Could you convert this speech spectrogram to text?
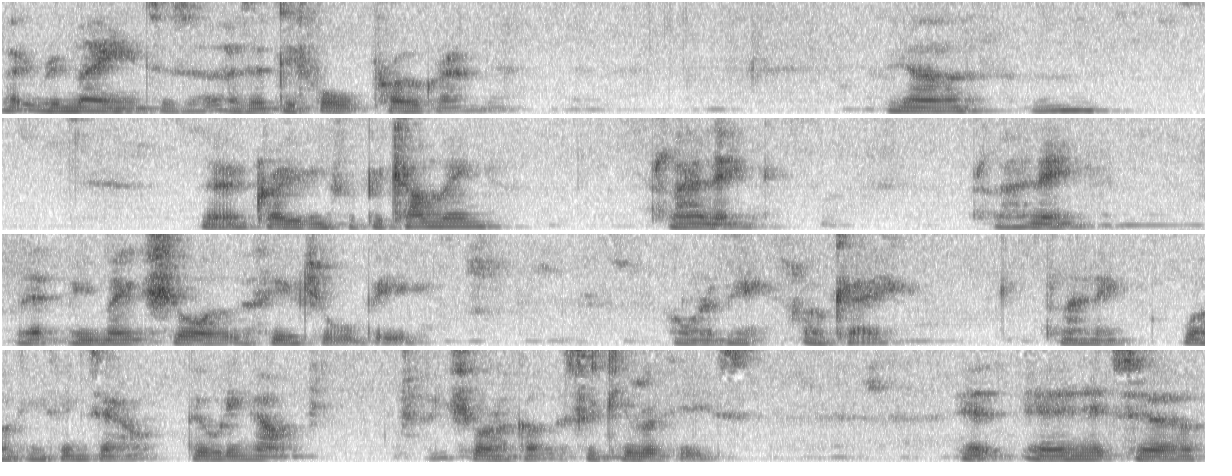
It remains as a, as a default program. Yeah. Mm. yeah, craving for becoming, planning, planning. Let me make sure that the future will be, I want to be okay, planning, working things out, building up, make sure I've got the securities it, in its uh,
